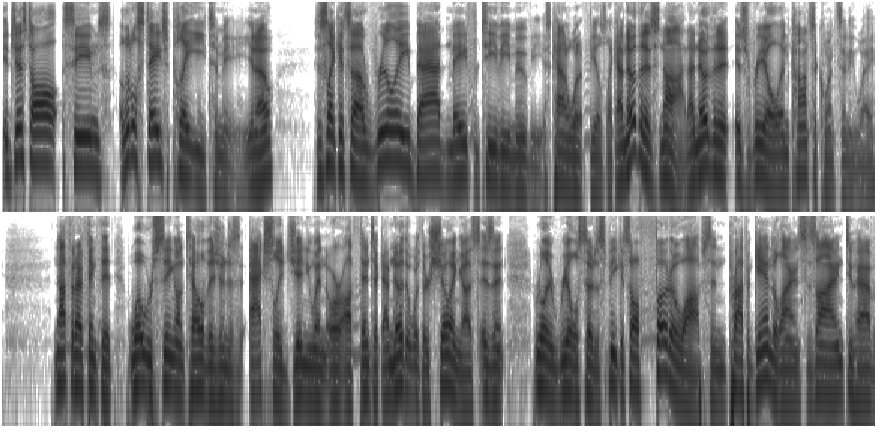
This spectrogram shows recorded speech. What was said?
it just all seems a little stage play to me, you know? Just like it's a really bad made for TV movie, is kind of what it feels like. I know that it's not. I know that it is real in consequence anyway. Not that I think that what we're seeing on television is actually genuine or authentic. I know that what they're showing us isn't really real, so to speak. It's all photo ops and propaganda lines designed to have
